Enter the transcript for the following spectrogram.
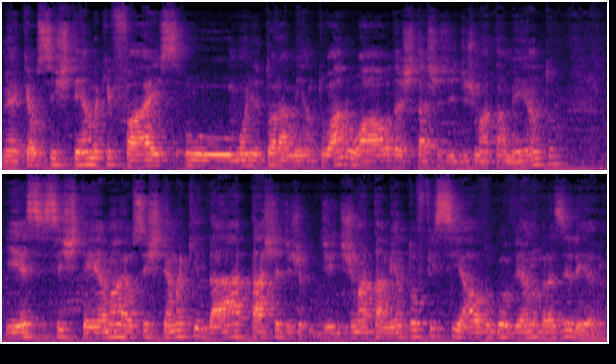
né, que é o sistema que faz o monitoramento anual das taxas de desmatamento. E esse sistema é o sistema que dá a taxa de, de desmatamento oficial do governo brasileiro.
